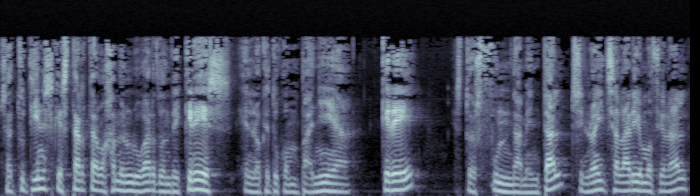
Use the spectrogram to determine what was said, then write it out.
O sea, tú tienes que estar trabajando en un lugar donde crees en lo que tu compañía cree esto es fundamental. Si no hay salario emocional,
